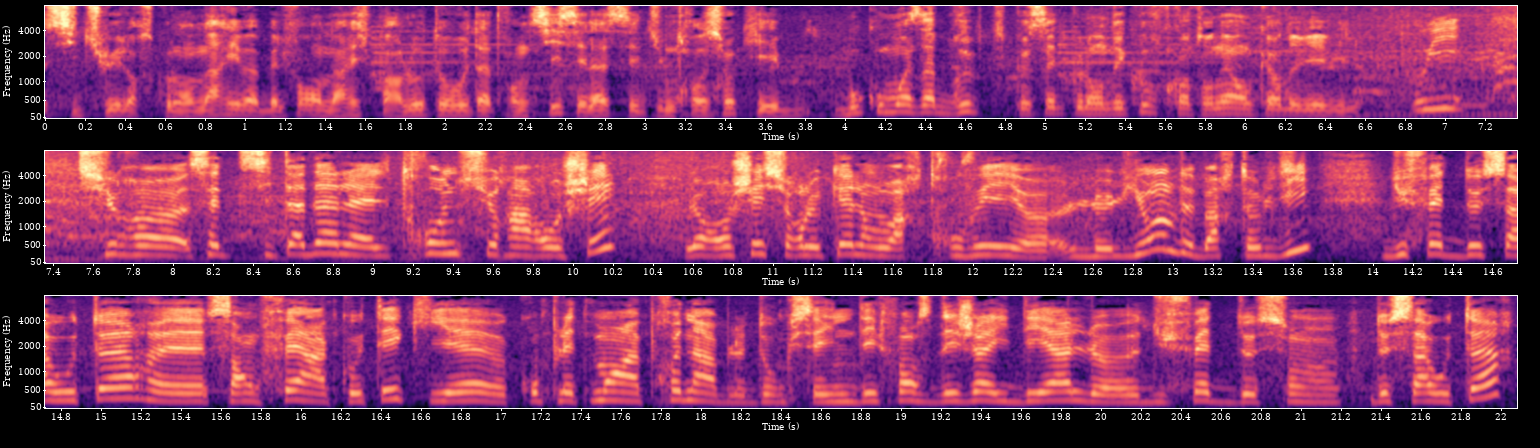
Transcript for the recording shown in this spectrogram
situer lorsque l'on arrive à Belfort, on arrive par l'autre autoroute A36 et là c'est une transition qui est beaucoup moins abrupte que celle que l'on découvre quand on est en cœur de vieille ville. Oui, sur euh, cette citadelle, elle trône sur un rocher, le rocher sur lequel on va retrouver euh, le lion de Bartholdi. Du fait de sa hauteur, euh, ça en fait un côté qui est complètement imprenable. Donc c'est une défense déjà idéale du fait de son de sa hauteur.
